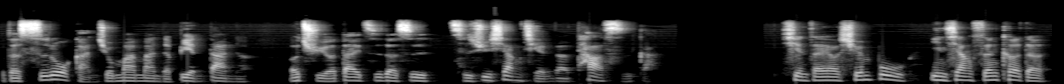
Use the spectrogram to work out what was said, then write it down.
我的失落感就慢慢的变淡了，而取而代之的是持续向前的踏实感。现在要宣布印象深刻的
